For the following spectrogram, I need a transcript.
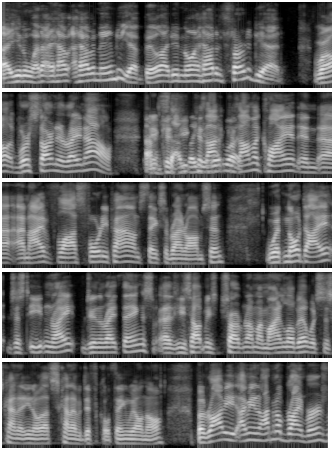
Uh, you know what? I have I haven't named it yet, Bill. I didn't know I had it started yet. Well, we're starting it right now because Sounds like because a I good one. because I'm a client and uh, and I've lost 40 pounds thanks to Brian Robinson with no diet, just eating right, doing the right things. Uh, he's helped me sharpen up my mind a little bit, which is kind of you know that's kind of a difficult thing we all know. But Robbie, I mean, I don't know Brian Burns.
